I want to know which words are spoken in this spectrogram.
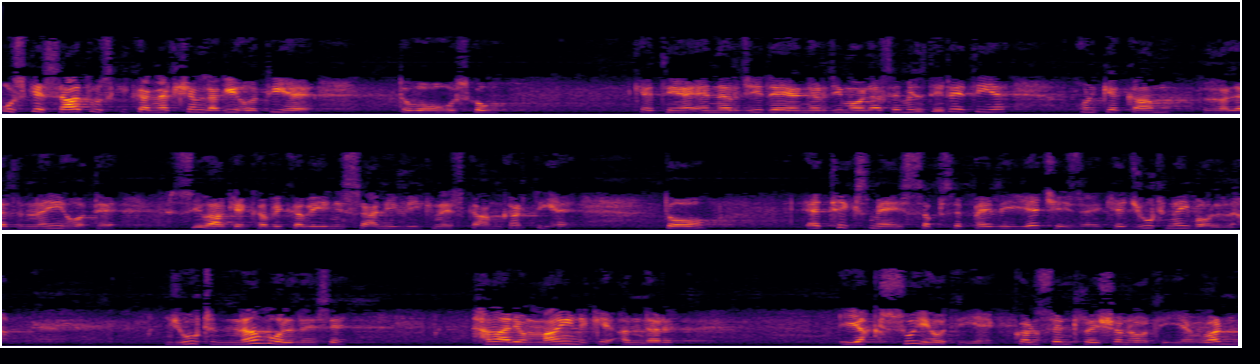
اس کے ساتھ اس کی کنیکشن لگی ہوتی ہے۔ تو وہ اس کو کہتے ہیں انرجی دے انرجی مولا سے ملتی رہتی ہے۔ ان کے کام غلط نہیں ہوتے، سوا کہ کبھی کبھی انسانی ویکنیس کام کرتی ہے۔ تو ایتھکس میں سب سے پہلی یہ چیز ہے کہ جھوٹ نہیں بولنا۔ جھوٹ نہ بولنے سے ہمارے مائنڈ کے اندر یکسوئی ہوتی ہے کنسنٹریشن ہوتی ہے ون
